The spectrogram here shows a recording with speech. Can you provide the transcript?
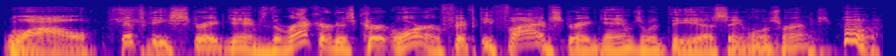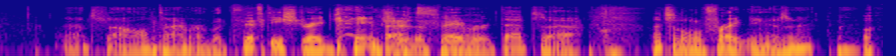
Wow. 50 straight games. The record is Kurt Warner, 55 straight games with the uh, St. Louis Rams. That's an all timer, but 50 straight games you're the That's, uh, favorite. That's uh, that's a little frightening, isn't it?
